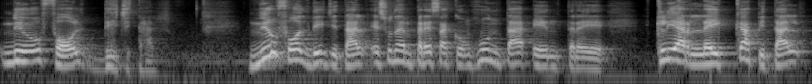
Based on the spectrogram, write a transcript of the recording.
Newfold Digital. Newfold Digital es una empresa conjunta entre Clear Lake Capital,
